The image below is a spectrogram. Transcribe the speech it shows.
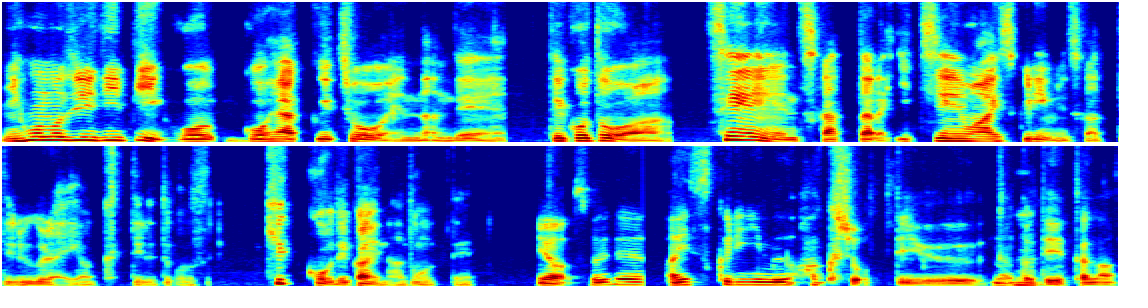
日本の GDP500 兆円なんで、ってことは、1000円使ったら1円はアイスクリームに使ってるぐらいは食ってるってことです。結構でかいなと思って。いやそれでアイスクリーム白書っていうなんかデータがあっ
